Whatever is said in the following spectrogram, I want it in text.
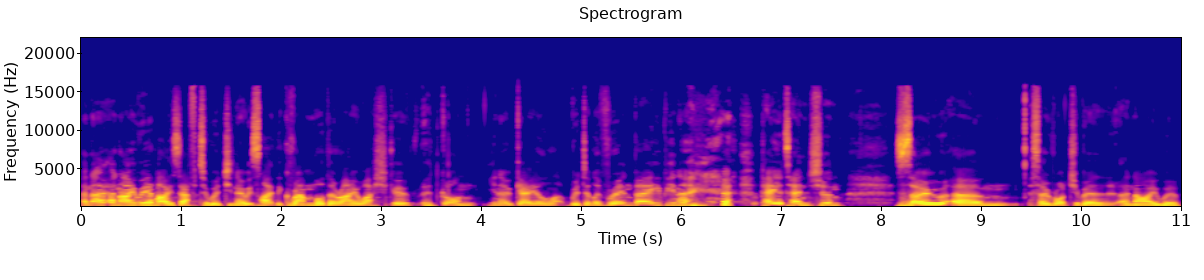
and I and I realised afterwards, you know, it's like the grandmother ayahuasca had gone, you know, Gail, we're delivering, babe, you know, pay attention. So um, so Roger and I were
